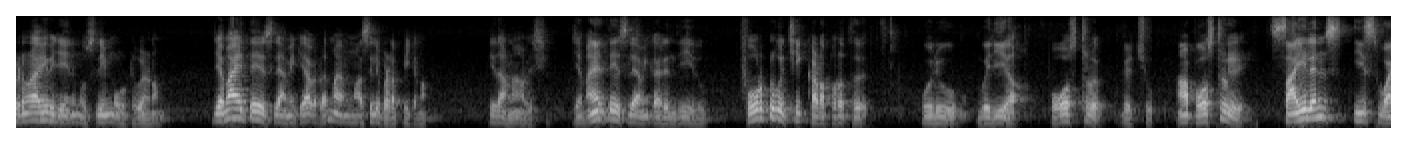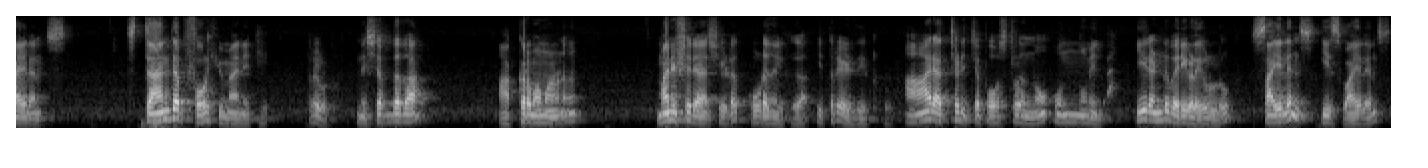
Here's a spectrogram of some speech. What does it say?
പിണറായി വിജയന് മുസ്ലിം വോട്ട് വേണം. ജമായത്തെ ഇസ്ലാമിക്ക് അവരുടെ മസിൽ പഠിപ്പിക്കണം ഇതാണ് ആവശ്യം. ജമായത്തെ ഇസ്ലാമിക്കാർ എന്ത് ചെയ്തു? ഫോർട്ട് കൊച്ചി കടപ്പുറത്ത് ഒരു വലിയ പോസ്റ്റർ വെച്ചു. ആ പോസ്റ്ററിൽ silence is violence stand up for humanity ഇത്രയേ ഉള്ളൂ. നിശബ്ദത അക്രമമാണ് മനുഷ്യരാശിയുടെ കൂടെ നിൽക്കുക ഇത്രയും എഴുതിയിട്ടുള്ളൂ. ആരച്ചടിച്ച പോസ്റ്റർ എന്നോ ഒന്നുമില്ല. ഈ രണ്ട് വരികളേ ഉള്ളൂ. Silence is violence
